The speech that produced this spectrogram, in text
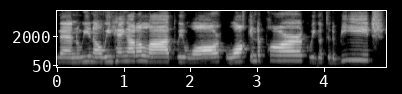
Then, you know, we hang out a lot. We walk, walk in the park. We go to the beach,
